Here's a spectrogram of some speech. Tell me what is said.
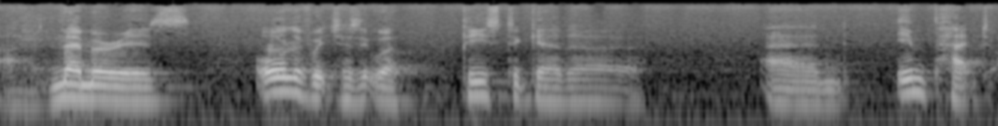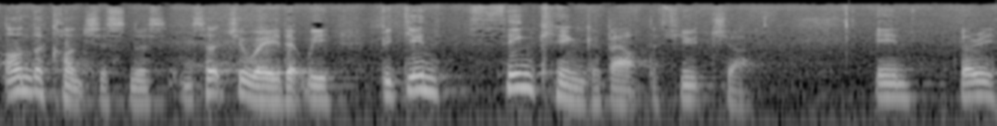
uh, memories, all of which, as it were, piece together and impact on the consciousness in such a way that we begin thinking about the future in very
